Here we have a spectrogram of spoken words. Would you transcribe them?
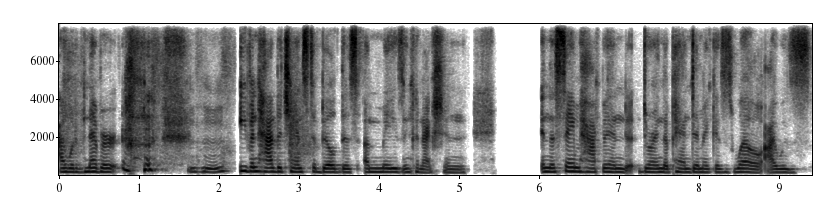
I would have never mm-hmm. even had the chance to build this amazing connection. And the same happened during the pandemic as well. I was,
